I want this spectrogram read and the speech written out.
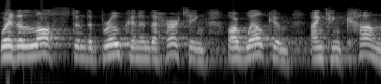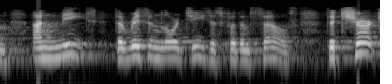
where the lost and the broken and the hurting are welcome and can come and meet the risen Lord Jesus for themselves. The church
